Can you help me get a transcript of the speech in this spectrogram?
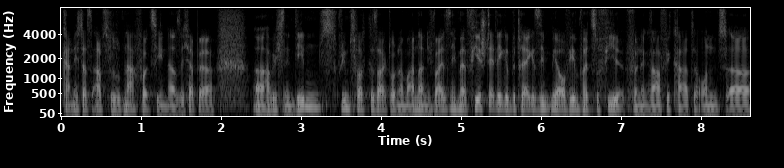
kann ich das absolut nachvollziehen. Also ich habe ja, äh, habe ich es in dem Streamslot gesagt oder im anderen, ich weiß nicht mehr, vierstellige Beträge sind mir auf jeden Fall zu viel für eine Grafikkarte. Und äh,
